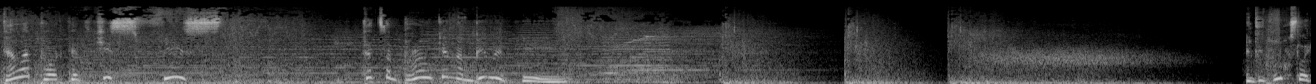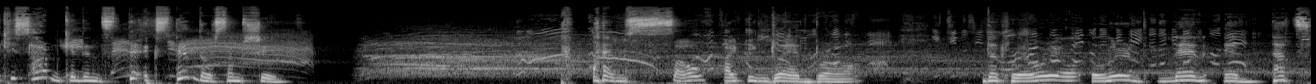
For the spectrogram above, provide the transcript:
teleported his fist. That's a broken ability. And it looks like his arm can extend or some shit. I'm so fucking glad, bro. That Leorio learned Nen and that's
